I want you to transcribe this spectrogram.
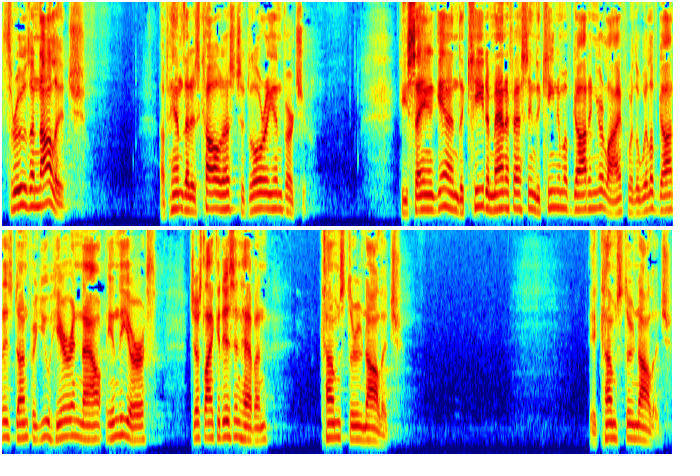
through the knowledge of him that has called us to glory and virtue. He's saying again, the key to manifesting the kingdom of God in your life, where the will of God is done for you here and now in the earth, just like it is in heaven, comes through knowledge. It comes through knowledge.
